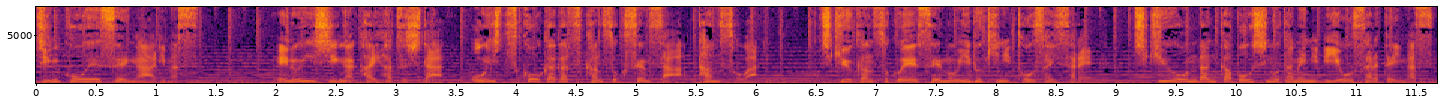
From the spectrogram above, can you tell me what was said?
人工衛星があります。NEC が開発した温室効果ガス観測センサー炭素は地球観測衛星の息吹に搭載され地球温暖化防止のために利用されています。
